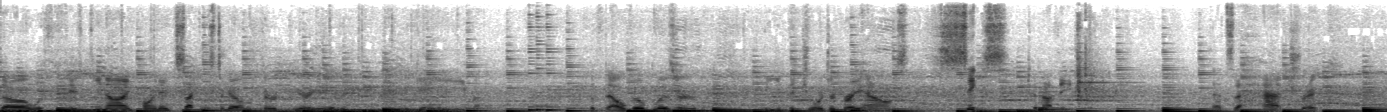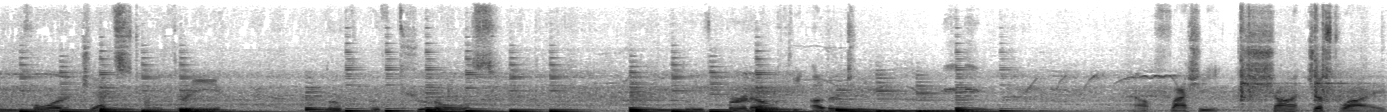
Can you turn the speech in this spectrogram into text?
So with 59.8 seconds to go in the third period in the game, the Belleville Blizzard lead the Georgia Greyhounds six to nothing. That's the hat trick for Jets 23. Luke with two goals. Leave Berto with the other two. Out Flashee shot just wide.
